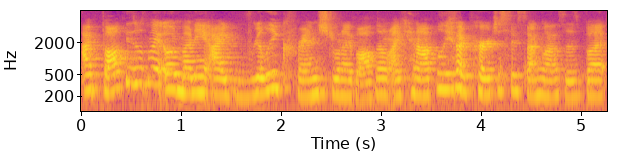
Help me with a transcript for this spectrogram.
I bought these with my own money. I really cringed when I bought them. I cannot believe I purchased these sunglasses but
